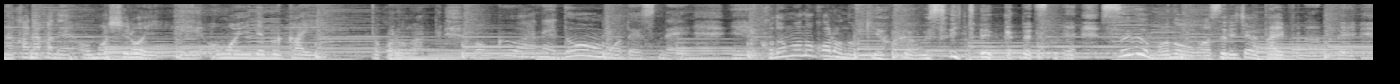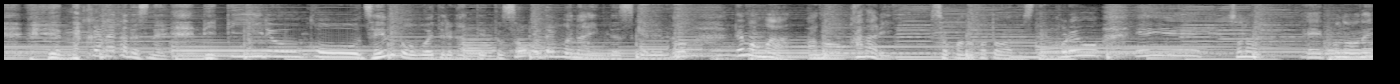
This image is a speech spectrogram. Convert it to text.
なかなかね面白い、えー、思い出深いところがあって僕はねどうもですね、えー、子供の頃の記憶が薄いというかですねすぐ物を忘れちゃうタイプなんで、えー、なかなかですねディティールをこう全部覚えてるかっていうとそうでもないんですけれどでもまああのかなりそこのことはですねこれを、えー、そのえー、このね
